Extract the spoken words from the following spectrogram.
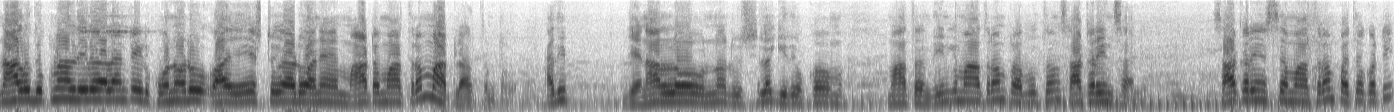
నాలుగు దుకాణాలు తిరగాలంటే ఇటు కొనడు వా వేస్ట్ గాడు అనే మాట మాత్రం మాట్లాడుతుంటారు. అది జనాల్లో ఉన్న దృష్టిలో ఇది ఒక మాత్రం. దీనికి మాత్రం ప్రభుత్వం సహకరించాలి. సహకరిస్తే మాత్రం ప్రతి ఒక్కటి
